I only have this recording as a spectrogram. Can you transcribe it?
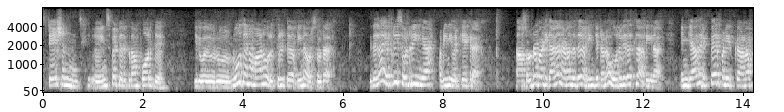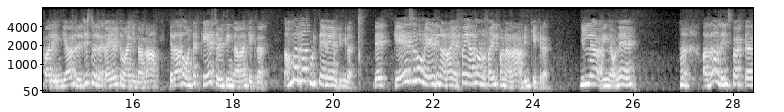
ஸ்டேஷன் இன்ஸ்பெக்டருக்கு தான் போகிறது இது ஒரு நூதனமான ஒரு திருட்டு அப்படின்னு அவர் சொல்கிறார் இதெல்லாம் எப்படி சொல்கிறீங்க அப்படின்னு இவர் கேட்குறார். நான் சொல்கிறபடி தானே நடந்தது அப்படின்னு கேட்டோன்னா ஒரு விதத்தில் அப்படிங்கிறார். எங்கேயாவது ரிப்பேர் பண்ணியிருக்கானா பாரு. எங்கேயாவது ரெஜிஸ்டரில் கையெழுத்து வாங்கிட்டானா ஏதாவது உன்கிட்ட கேஸ் எழுதிண்டானான்னு கேட்குறாரு. நம்பர் தான் கொடுத்தேனே அப்படிங்கிறார். டே கேஸுன்னு ஒன்று எழுதினானா? எஃப்ஐஆர்னு ஒன்று ஃபைல் பண்ணானா? அப்படின்னு கேட்குறாரு. இல்லை அப்படின்னோடனே அதான் அந்த இன்ஸ்பெக்டர்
